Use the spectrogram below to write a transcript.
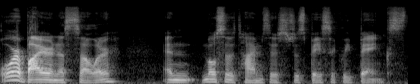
or a buyer and a seller. And most of the times, it's just basically banks.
